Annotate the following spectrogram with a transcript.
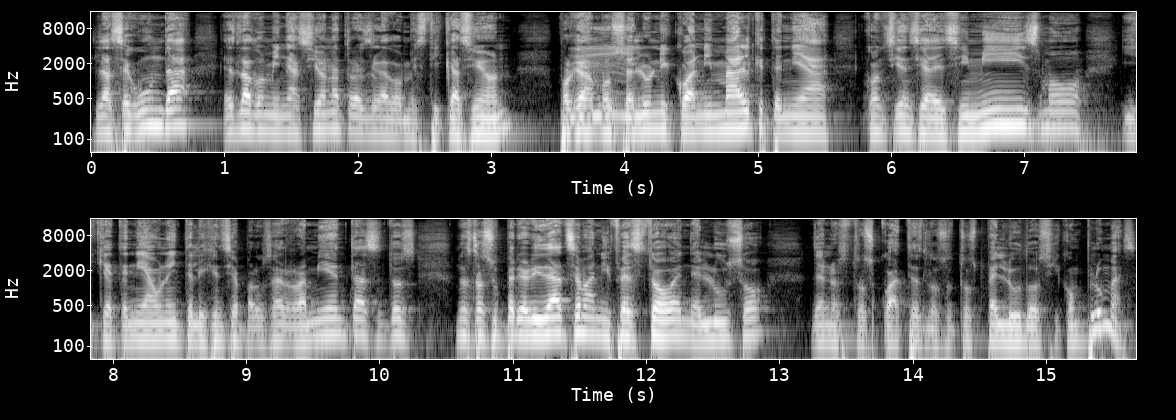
La segunda es la dominación a través de la domesticación, porque éramos el único animal que tenía conciencia de sí mismo y que tenía una inteligencia para usar herramientas. Entonces, nuestra superioridad se manifestó en el uso de nuestros cuates, los otros peludos y con plumas.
